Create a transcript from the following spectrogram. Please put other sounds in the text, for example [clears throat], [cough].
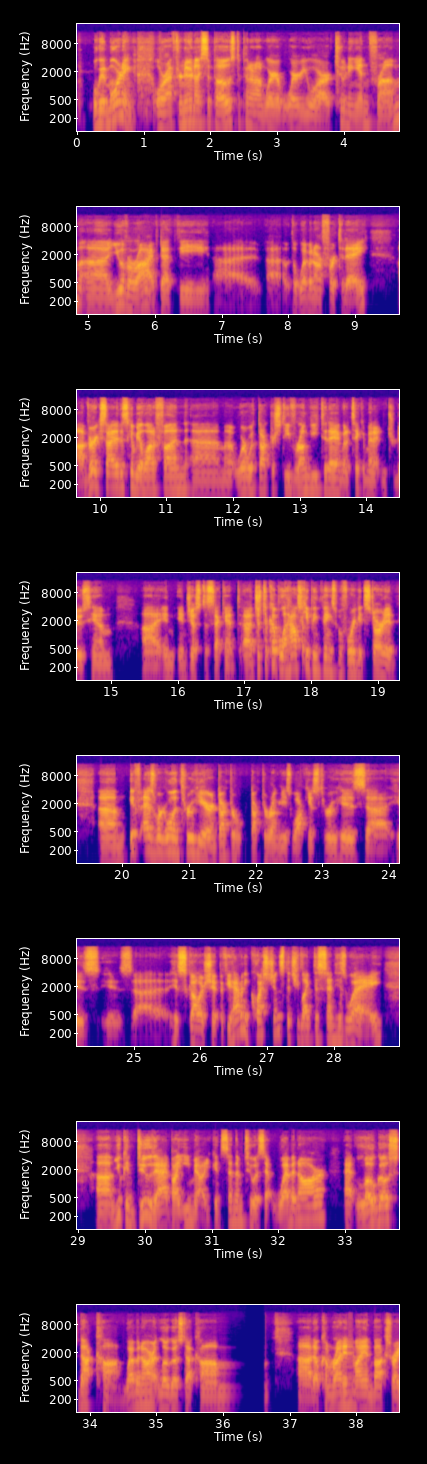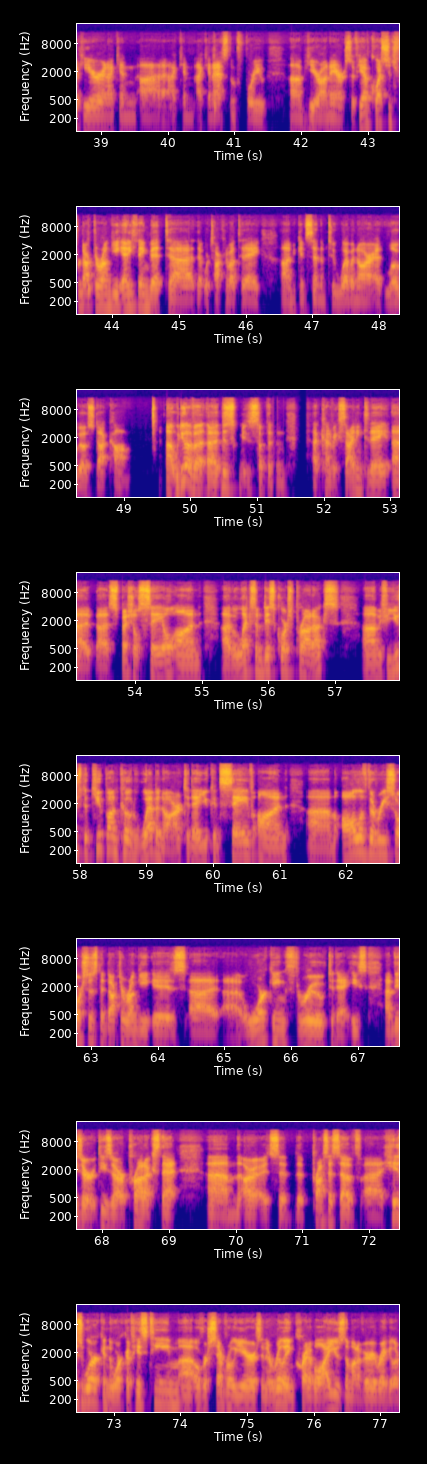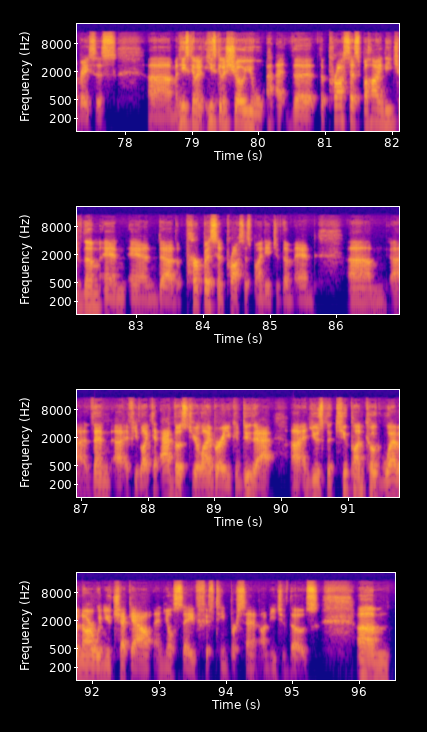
Well, good morning or afternoon, I suppose, depending on where where you are tuning in from. Uh, you have arrived at the uh, uh, the webinar for today. I'm very excited. This is going to be a lot of fun. Um, we're with Dr. Steve Runge today. I'm going to take a minute and introduce him uh, in in just a second. Uh, just a couple of housekeeping things before we get started. Um, if as we're going through here, and Dr. Dr. Runge is walking us through his uh, his his his scholarship. If you have any questions that you'd like to send his way. Um, you can do that by email. You can send them to us at webinar at logos.com. Webinar at logos.com. Uh, they'll come right into my inbox right here, and I can uh, I can I can ask them for you um, here on air. So if you have questions for Dr. Runge, anything that uh, that we're talking about today, um, you can send them to webinar at logos.com. Uh, we do have a, this is something uh, kind of exciting today. Uh, a special sale on uh, the Lexham Discourse products. Um, if you use the coupon code webinar today, you can save on um, all of the resources that Dr. Runge is uh, uh, working through today. He's uh, these are these are products that um, are it's a, the process of uh, his work and the work of his team uh, over several years, and they're really incredible. I use them on a very regular basis. Um, and he's gonna he's gonna show you uh, the the process behind each of them and and uh, the purpose and process behind each of them and um, uh, then uh, if you'd like to add those to your library, you can do that uh, and use the coupon code webinar when you check out and you'll save 15% on each of those. Um,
